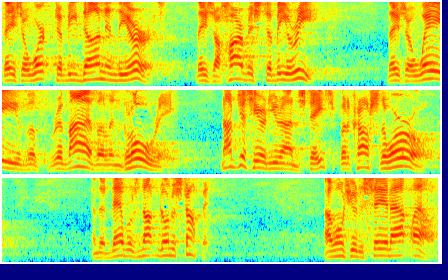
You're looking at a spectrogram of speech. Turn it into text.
There's a work to be done in the earth. There's a harvest to be reaped. There's a wave of revival and glory, not just here in the United States, but across the world and the devil's not going to stop it. I want you to say it out loud.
